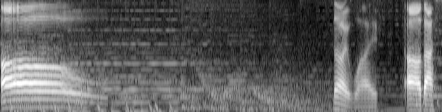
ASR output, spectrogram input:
Oh. No way. Oh, that's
